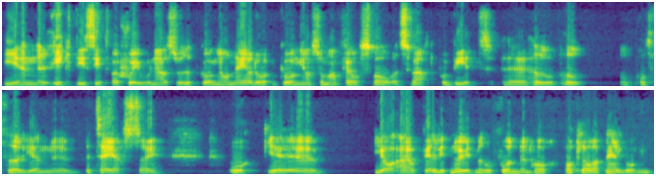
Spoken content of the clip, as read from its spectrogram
i en riktig situation, alltså uppgångar och nedgångar, som man får svaret svart på vitt eh, hur, hur portföljen eh, beter sig. Och eh, jag är väldigt nöjd med hur fonden har, har klarat nedgången.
